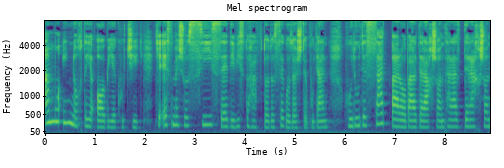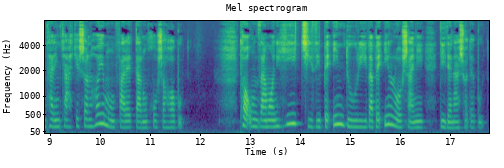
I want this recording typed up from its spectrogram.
اما این نقطه آبی کوچیک که اسمش رو سی سه دیویست و سه گذاشته بودند حدود 100 برابر درخشانتر از درخشانترین کهکشان های منفرد در اون خوشه ها بود. تا اون زمان هیچ چیزی به این دوری و به این روشنی دیده نشده بود.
